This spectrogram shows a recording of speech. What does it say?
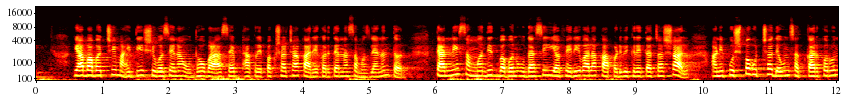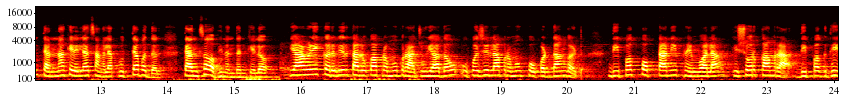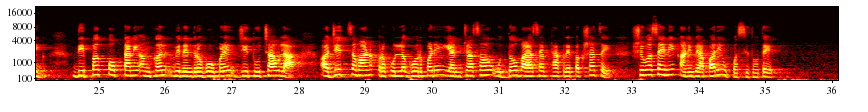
याबाबतची माहिती शिवसेना उद्धव बाळासाहेब ठाकरे पक्षाच्या कार्यकर्त्यांना समजल्यानंतर त्यांनी संबंधित बबन उदासी या फेरीवाला कापड विक्रेत्याचा शाल आणि पुष्पगुच्छ देऊन सत्कार करून त्यांना केलेल्या चांगल्या कृत्याबद्दल त्यांचं अभिनंदन केलं. यावेळी करवीर तालुका प्रमुख राजू यादव उपजिल्हा प्रमुख पोपट दांगट दीपक पोपटानी फ्रेमवाला किशोर कामरा दीपक धिंग दीपक पोपटानी अंकल विरेंद्र भोपळे जितू चावला अजित चव्हाण प्रफुल्ल घोरपडे यांच्यासह उद्धव बाळासाहेब ठाकरे पक्षाचे शिवसैनिक आणि व्यापारी उपस्थित होते.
